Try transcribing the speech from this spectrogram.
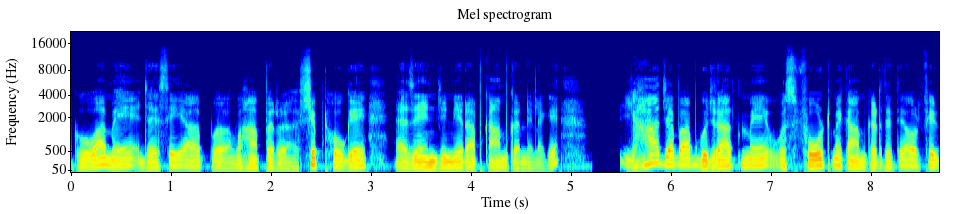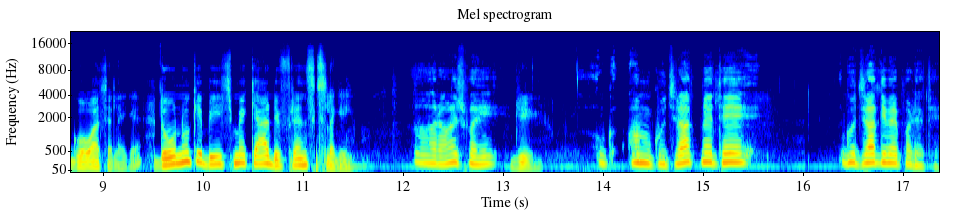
गोवा में जैसे ही आप वहाँ पर शिफ्ट हो गए एज ए इंजीनियर आप काम करने लगे यहाँ जब आप गुजरात में उस फोर्ट में काम करते थे और फिर गोवा चले गए दोनों के बीच में क्या डिफरेंस लगी? रमेश भाई जी। हम गुजरात में थे गुजराती में पढ़े थे।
